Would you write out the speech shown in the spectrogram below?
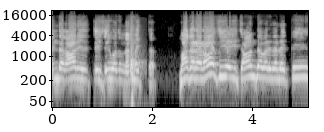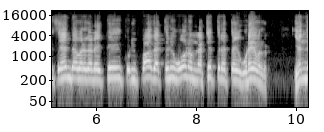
எந்த காரியத்தை செய்வதும் நன்மை தரும். மகர ராசியை சார்ந்தவர்களுக்கு சேர்ந்தவர்களுக்கு குறிப்பாக திரு ஓணம் நட்சத்திரத்தை உடையவர்கள் எந்த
